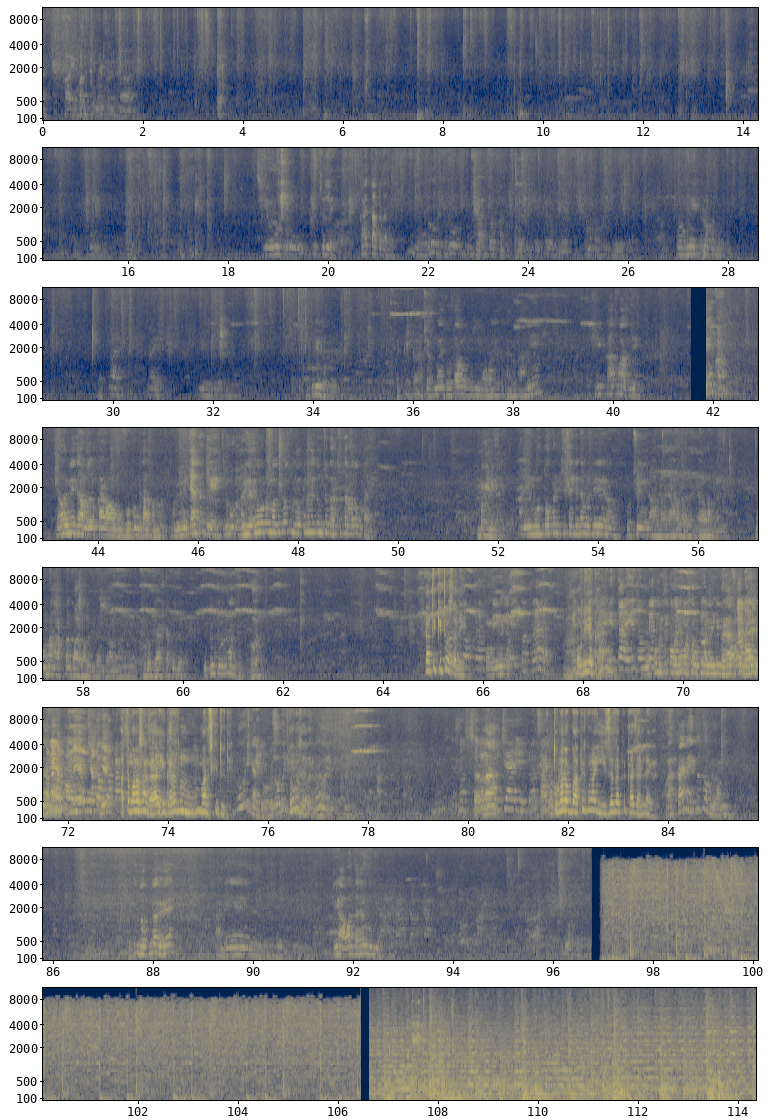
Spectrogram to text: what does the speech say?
सगळी इमारत झाली काय? हा, इमारत complete झाली. एवढं उचलून उचलले काय ताकद असेल एवढं उचलून जास्त वर खाली पडायची शक्यता होती. मग मी एक लोक काय नाही होता मोबाईल होता काय होता आणि ही काच वाजली तेव्हा मी जाऊ काय भूकंप झाला का म्हणून मी उठून बघितलं लोक म्हणजे तुमचं घरचं दरवाजा कुठं आहे मग आणि मग तोपर्यंत संगीता म्हणजे खुर्ची आग लागला लागला लागला मग मला हात पाय गाळ घालून गाळ लागला थोडं जास्त टाकलं इथून तेवढं आणतो होय. आता किती वाजता झाले? पावणे एक आहे. लोक म्हणजे पावणे वाजता उठून मी घरात नाही. पावणे एकच्या एक आता मला सांगा ही घरात माणसं किती होती? दोघंच आहे तुम्हाला बाकी कोणाला इजा काय झाली नाही का? काय- काय नाही इथंच झोपलो आम्ही. तिथं झोपलो आहे आणि ती आवाज झाल्यानं मग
